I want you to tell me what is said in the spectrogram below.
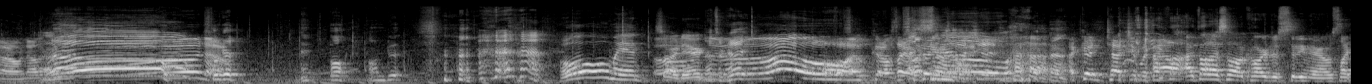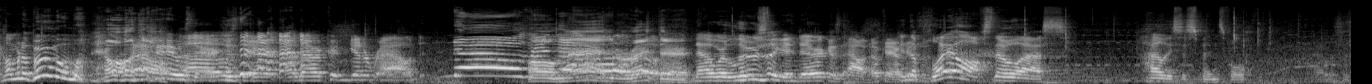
oh, now No! Oh, no. So good. Eh, Ball, I'll do it. oh man, sorry, Derek. That's Oh, okay. Oh, I, I was like, I couldn't Oh. touch it. I couldn't touch it I without. thought I saw a car just sitting there. I was like, I'm gonna boom him. Oh no! it no! was Oh, there. it was there. I know I couldn't get around. No! Oh man, you're right there. Now we're losing and Derek is out. Okay, okay. In the playoffs, no less. Highly suspenseful. Oh, This is,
